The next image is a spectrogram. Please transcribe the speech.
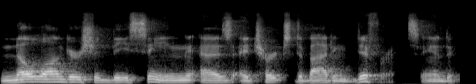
no longer should be seen as a church dividing difference. And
